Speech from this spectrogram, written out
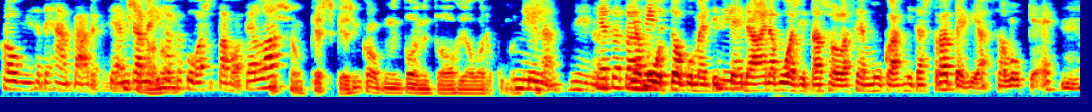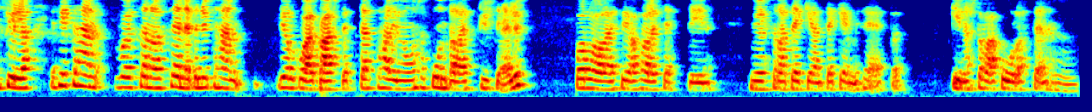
kaupungissa tehdään päätöksiä, mitä me isossa on, kuvassa tavoitellaan. Se on keskeisin kaupungin toimintaa ohjaava dokumentti. Niin, on, niin on. Ja, tota, ja sit, muut dokumentit niin. tehdään aina vuositasolla sen mukaan, mitä strategiassa lukee. Mm, kyllä. Ja sittenhän voisi sanoa sen, että nythän jonkun aikaa sitten, tästä oli muun muassa kuntalaiskysely. Porvalaisia osallistettiin myös strategian tekemiseen, että kiinnostavaa kuulla sen mm.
